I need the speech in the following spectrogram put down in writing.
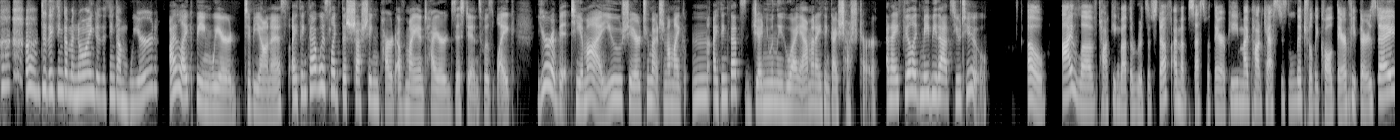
uh, do they think I'm annoying? Do they think I'm weird? I like being weird, to be honest. I think that was like the shushing part of my entire existence was like, you're a bit TMI. You share too much. And I'm like, mm, I think that's genuinely who I am. And I think I shushed her. And I feel like maybe that's you too. Oh, I love talking about the roots of stuff. I'm obsessed with therapy. My podcast is literally called Therapy Thursday.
